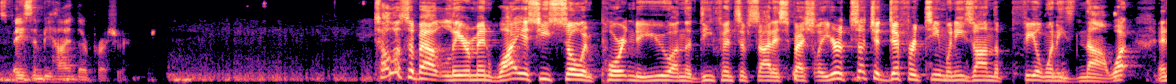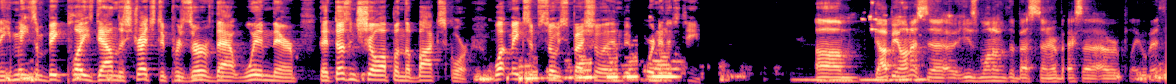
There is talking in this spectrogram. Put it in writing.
space in behind their pressure. Tell us about Learman. Why is he so important to you on the defensive side, especially? You're such a different team when he's on the field when he's not. What? And he made some big plays down the stretch to preserve that win there that doesn't show up on the box score. What makes him so special and important to this team? Um, gotta be honest, uh, he's one of the best center backs I ever played with,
